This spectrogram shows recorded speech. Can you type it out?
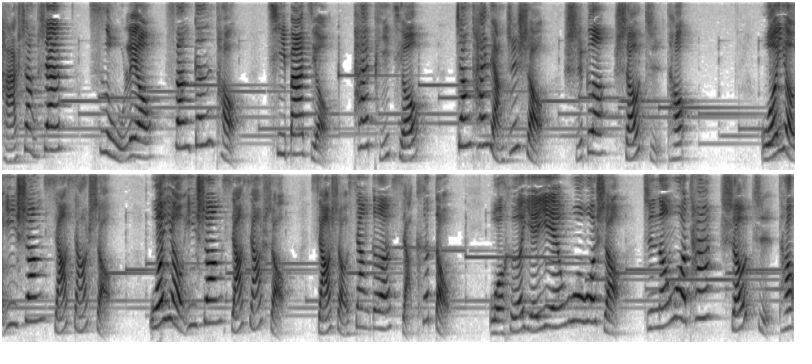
爬上山，四五六翻跟头，七八九拍皮球，张开两只手，十个手指头。我有一双小小手，我有一双小小手，小手像个小蝌蚪。我和爷爷握握手，只能握他手指头。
